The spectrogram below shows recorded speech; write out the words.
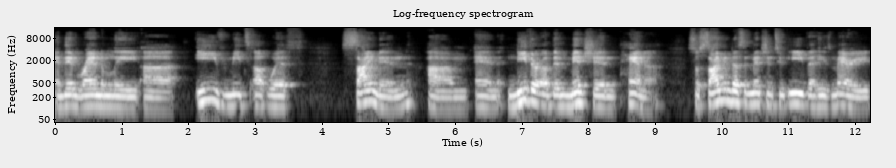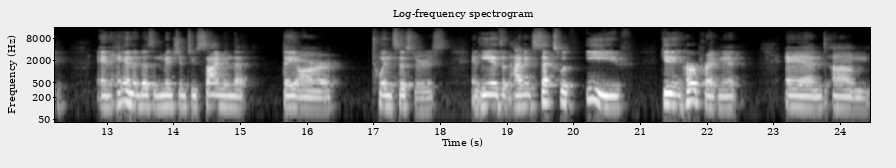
And then randomly, uh, Eve meets up with Simon, um, and neither of them mention Hannah. So Simon doesn't mention to Eve that he's married, and Hannah doesn't mention to Simon that they are twin sisters. And he ends up having sex with Eve, getting her pregnant, and um,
